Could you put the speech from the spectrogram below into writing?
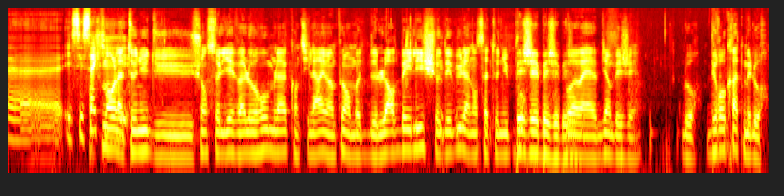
Euh, et c'est ça qui Franchement, la est- tenue du chancelier Valorum là, quand il arrive un peu en mode de Lord Baelish au début là dans sa tenue pour- BG, BG, BG. Ouais, ouais, bien BG. Lourd. Bureaucrate mais lourd.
